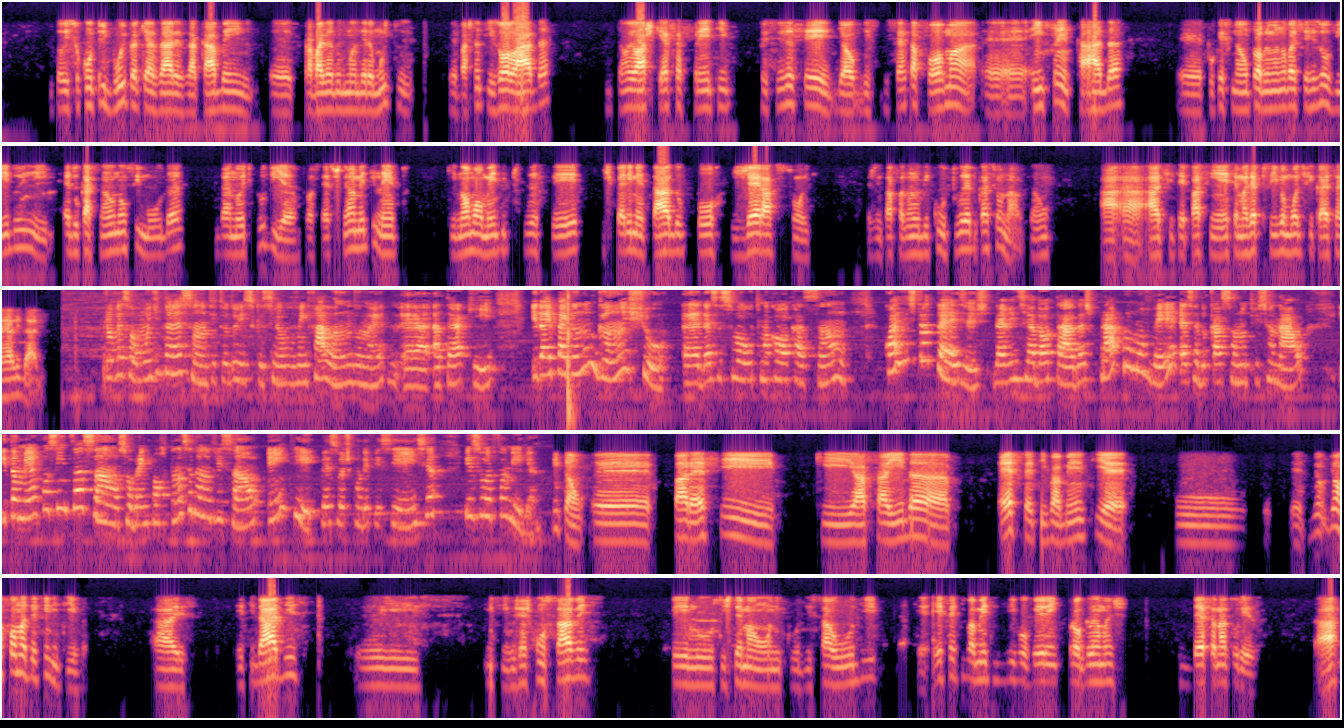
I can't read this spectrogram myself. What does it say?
Então, isso contribui para que as áreas acabem é, trabalhando de maneira muito, é, bastante isolada. Então, eu acho que essa frente precisa ser, de, de certa forma, é, enfrentada, é, porque senão o problema não vai ser resolvido e educação não se muda da noite para o dia. É um processo extremamente lento, que normalmente precisa ser experimentado por gerações. A gente está falando de cultura educacional. Então, há, há, há de se ter paciência, mas é possível modificar essa realidade. Professor, muito interessante tudo isso que o senhor vem falando, né, é, até aqui. E daí, pegando um gancho é, dessa sua última colocação, quais estratégias devem ser adotadas para promover essa educação nutricional e também a conscientização sobre a importância da nutrição entre pessoas com deficiência e sua família? Então, é, parece que a saída efetivamente é o, é, de uma forma definitiva. As entidades, os, enfim, os responsáveis pelo Sistema Único de Saúde é, efetivamente desenvolverem programas dessa natureza. Tá?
